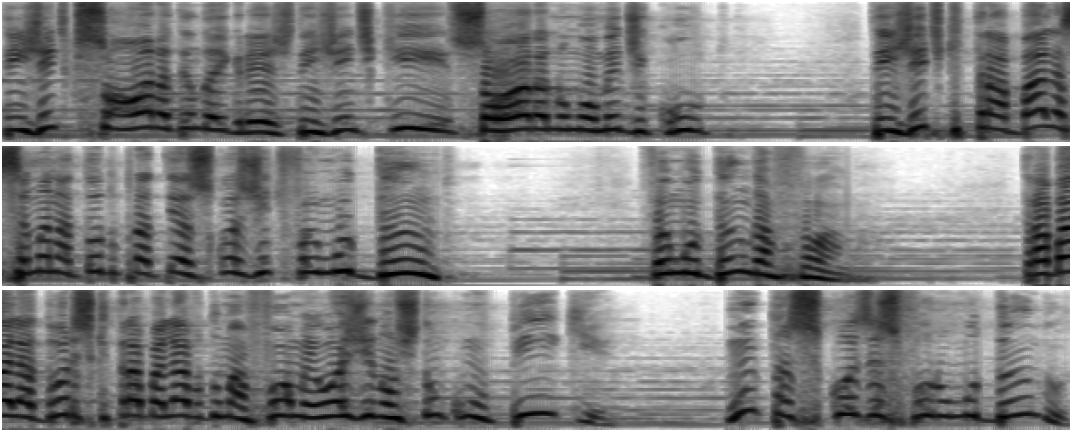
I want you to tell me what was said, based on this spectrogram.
Tem gente que só ora dentro da igreja, tem gente que só ora no momento de culto, tem gente que trabalha a semana toda para ter as coisas, a gente foi mudando foi mudando a forma. Trabalhadores que trabalhavam de uma forma e hoje não estão com o pique. Muitas coisas foram mudando.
